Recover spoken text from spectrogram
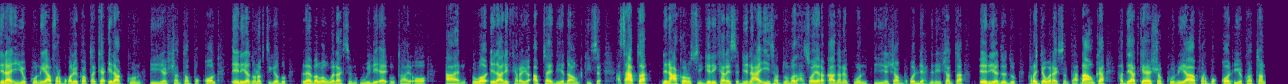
ilaa iyo kun iyo afar boqol iyo kontonka ilaa kun iyo shanta boqol in iyadu naftigeedu lebelo wanaagsan weli ay u tahay oo loo ilaalin karayo upside iyo downkiisa. Asxaabta dhinaca kor u sii geli karaysa dhinaca eas hadduu madaxa soo yaro qaadana kun iyo shan boqol lixdan iyo shanta eriyadeedu rajo wanaagsan taha downka haddii aad ka hesho kun iyo afar boqol iyo konton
